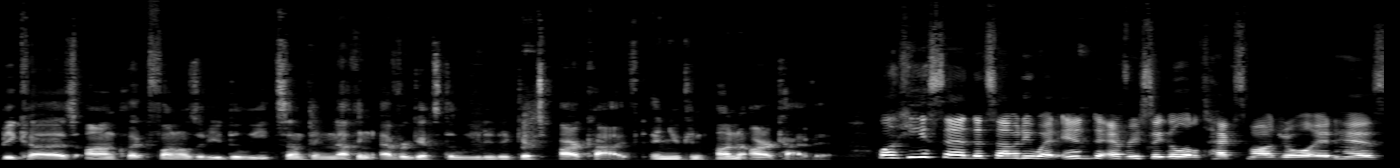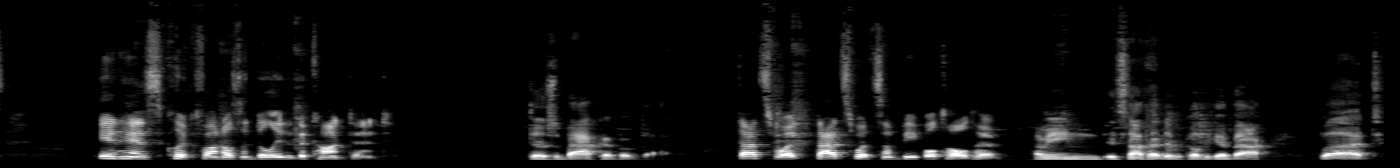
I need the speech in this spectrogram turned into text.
because on ClickFunnels, if you delete something, nothing ever gets deleted. It gets archived and you can unarchive it. Well, he said that somebody went into every single little text module in his in his ClickFunnels and deleted the content. There's a backup of that. That's what that's what some people told him. I mean, it's not that difficult to get back. But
